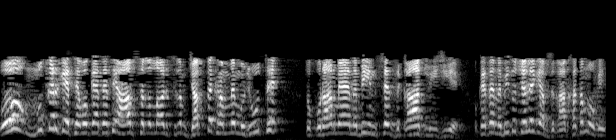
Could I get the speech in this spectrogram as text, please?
وہ مکر کے تھے۔ وہ کہتے تھے، آپ صلی اللہ علیہ وسلم جب تک ہم میں موجود تھے تو قرآن میں آیا، نبی ان سے زکات لیجیے۔ وہ کہتے ہیں، نبی تو چلے گئے، اب زکات ختم ہو گئی۔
